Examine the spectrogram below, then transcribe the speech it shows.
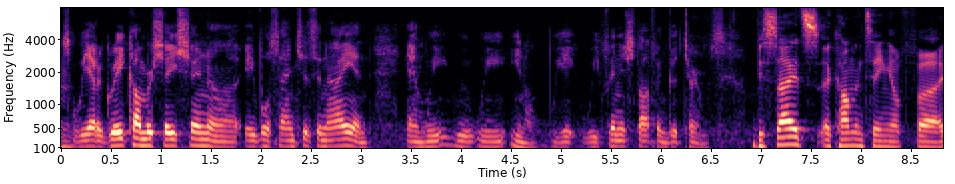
So we had a great conversation, uh, Abel Sanchez and I, and, and we, we, we, you know, we, we finished off in good terms. Besides uh, commenting of uh,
